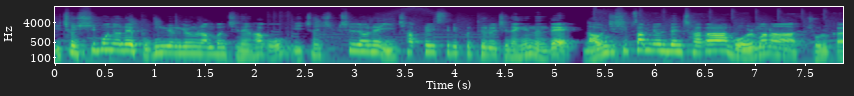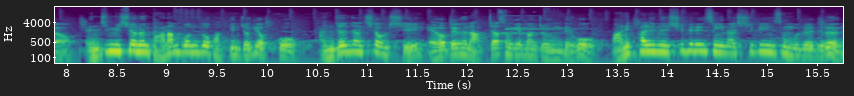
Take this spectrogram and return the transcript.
2015년에 부분 변경을 한번 진행하고 2017년에 2차 페이스리프트를 진행했는데 나온 지 13년 된 차가 뭐 얼마나 좋을까요? 엔진 미션은 단 한 번도 바뀐 적이 없고 안전장치 역시 에어백은 앞좌석에만 적용되고 많이 팔리는 11인승이나 12인승 모델들은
